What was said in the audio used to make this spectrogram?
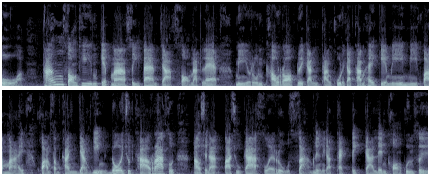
บัว ทั้ง 2 ทีมเก็บมา 4 แต้มจาก 2 นัดแรก มีรุ้นเข้ารอบด้วยกันทั้งคู่นะครับทำให้เกมนี้มีความหมายความสำคัญอย่างยิ่ง โดยชุดข่าวล่าสุดเอาชนะปาชูก้าสวยหรู 3-1 นะครับ แท็กติกการเล่นของกุนซือ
